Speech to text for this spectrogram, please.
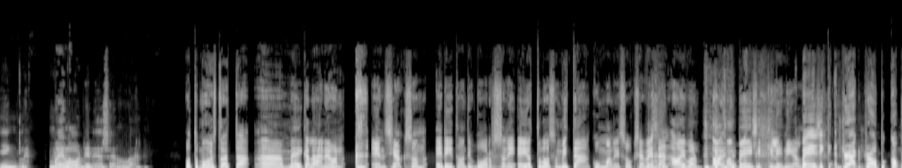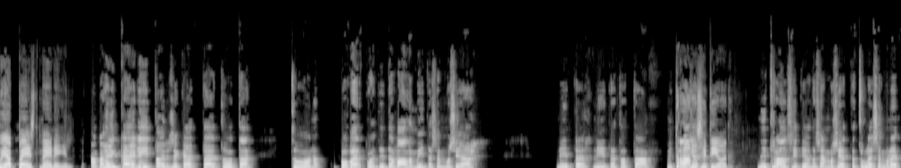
jingle. Melodinen sellainen. Mutta muista, että ää, meikäläinen on ensi jakson editointivuorossa, niin ei ole tulossa mitään kummallisuuksia. Vetään aivan, aivan basic linjalla. Basic drag drop copy and paste meiningillä. Onko Henkka editoi, niin se käyttää tuota, tuon PowerPointilta valmiita semmosia niitä, niitä tota, mit- mikä se- Transitioita. niin transitioita semmoisia, että tulee semmoinen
